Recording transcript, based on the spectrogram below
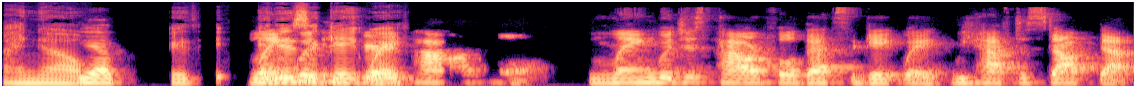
I know. Yep. It, it is a gateway. Is powerful. Language is powerful. That's the gateway. We have to stop that.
